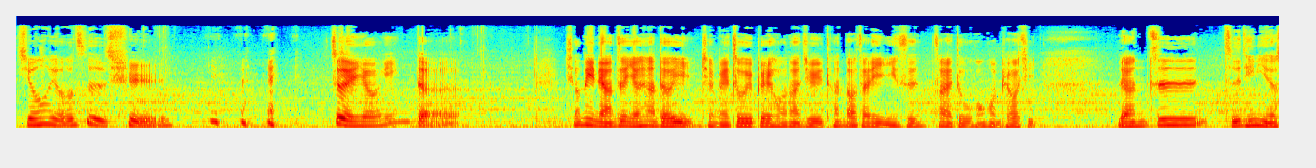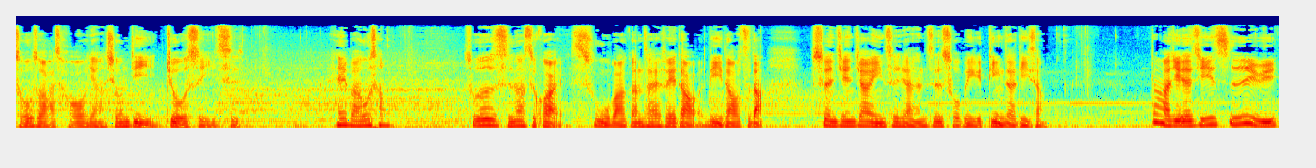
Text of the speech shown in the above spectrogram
咎由自取，嘿嘿嘿，罪有应得。兄弟俩正洋洋得意，却没注意背后那具瘫倒在地银尸再度缓缓飘起，两只直挺挺的手爪朝两兄弟就是一刺。黑白无常，说时迟那时快，数把钢钗飞到，力道之大，瞬间将银丝两只手臂给钉在地上。大姐的及时雨，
